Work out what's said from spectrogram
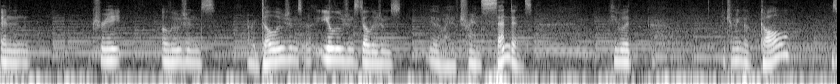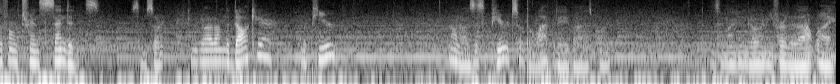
and create illusions or delusions, uh, illusions, delusions, either way of transcendence. He would becoming a gull is a form of transcendence of some sort. Can we go out on the dock here? On the pier? I don't know, is this a pier? It's so dilapidated by this point. Doesn't seem like I can go any further that way.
